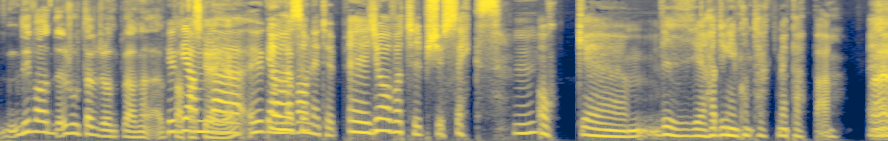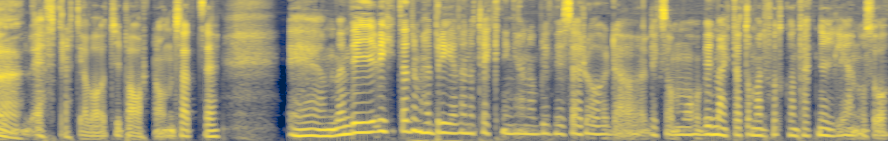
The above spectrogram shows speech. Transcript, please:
ni var rotade runt bland Hur pappas gamla, grejer. hur gamla alltså- var ni typ? Eh, Jag var typ 26 Mm. och eh, vi hade ju ingen kontakt med pappa Nej. efter att jag var typ 18. Så att, eh, eh, men vi, vi hittade de här breven och teckningarna och blev så här rörda. Liksom, och vi märkte att de hade fått kontakt nyligen och så.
